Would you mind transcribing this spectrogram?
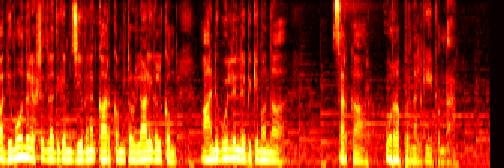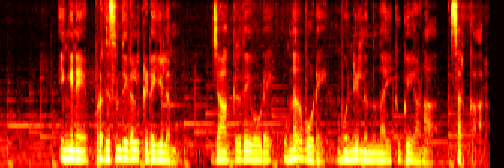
പതിമൂന്ന് ലക്ഷത്തിലധികം ജീവനക്കാർക്കും തൊഴിലാളികൾക്കും ആനുകൂല്യം ലഭിക്കുമെന്ന് സർക്കാർ ഉറപ്പ് നൽകിയിട്ടുണ്ട്. ഇങ്ങനെ പ്രതിസന്ധികൾക്കിടയിലും ജാഗ്രതയോടെ ഉണർവോടെ മുന്നിൽ നിന്ന് നയിക്കുകയാണ് സർക്കാർ.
